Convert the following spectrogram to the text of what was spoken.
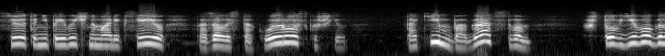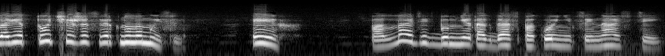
Все это непривычному Алексею казалось такой роскошью, таким богатством, что в его голове тотчас же сверкнула мысль. Эх, поладить бы мне тогда с покойницей Настей,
